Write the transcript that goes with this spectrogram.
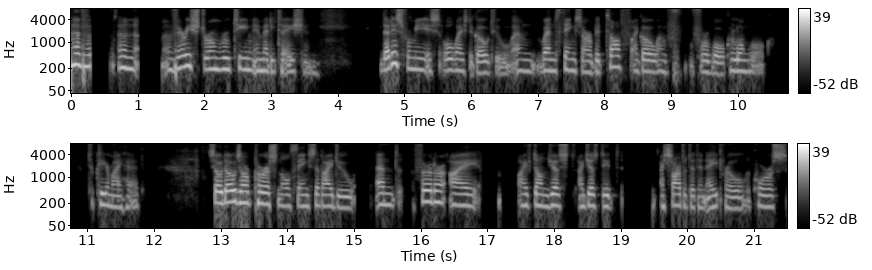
Have an, a very strong routine in meditation. That is for me is always the go-to. And when things are a bit tough, I go and f- for a walk, a long walk, to clear my head. So those are personal things that I do. And further, I I've done just I just did I started it in April the course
